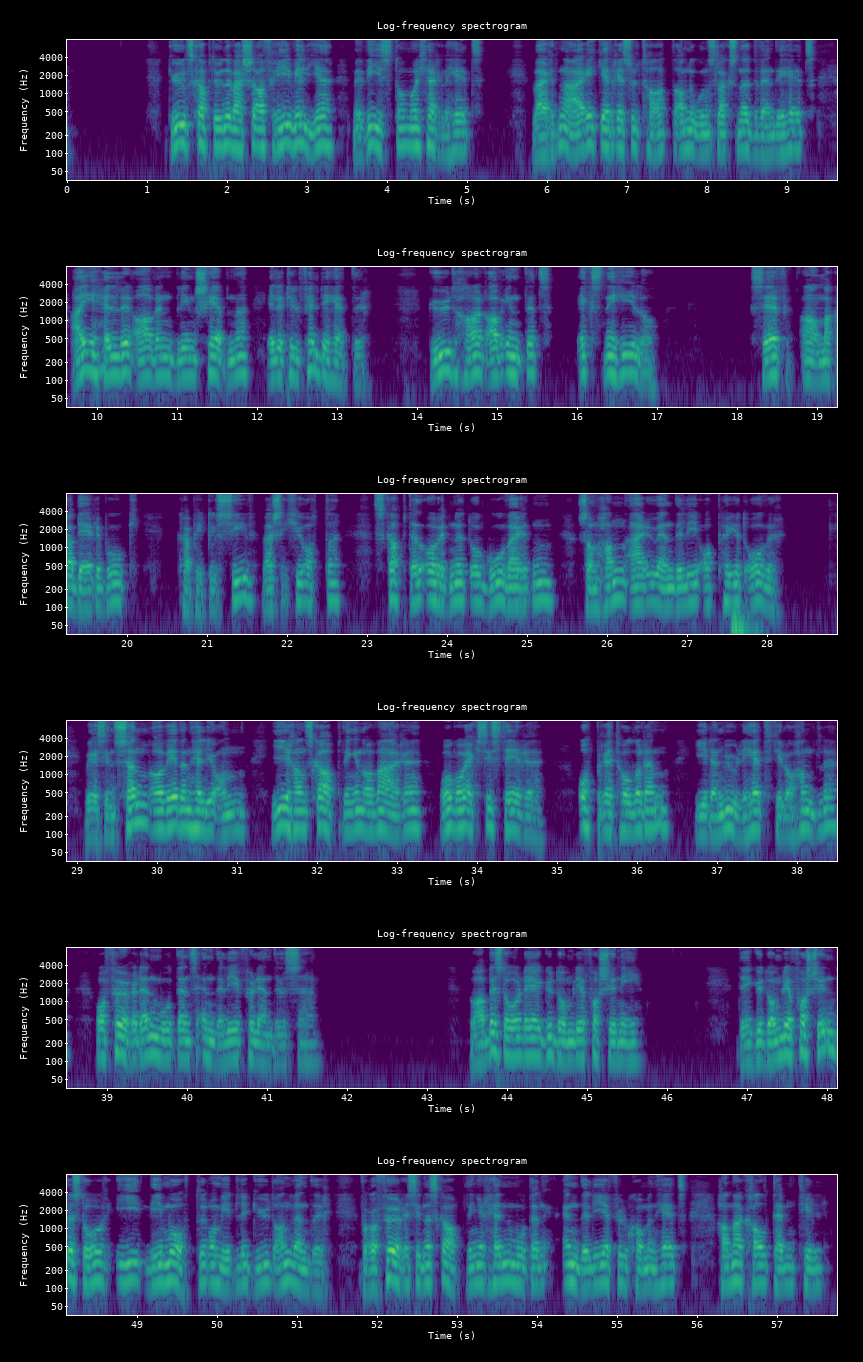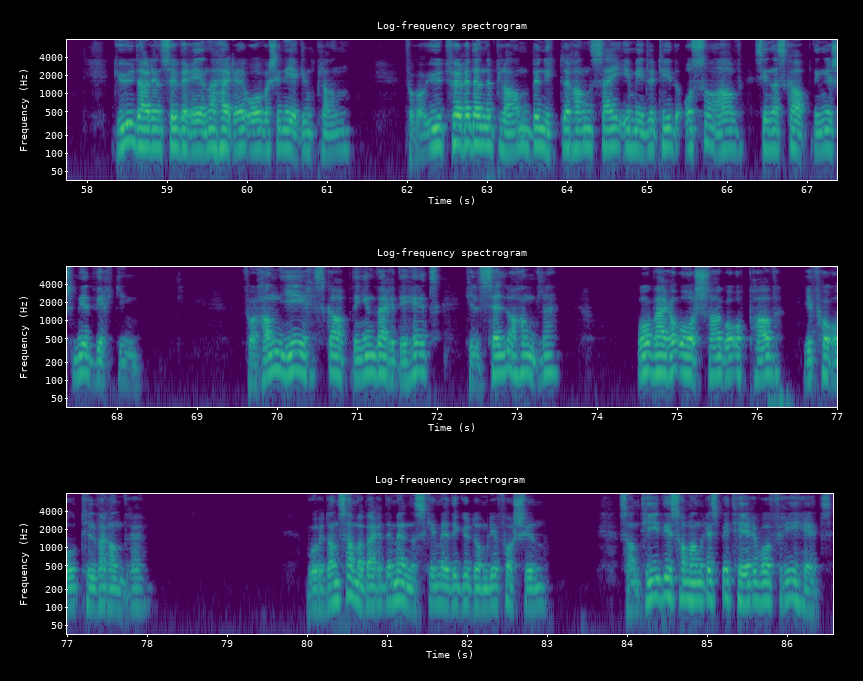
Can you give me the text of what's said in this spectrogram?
Gud skapte universet av fri vilje, med visdom og kjærlighet. Verden er ikke et resultat av noen slags nødvendighet, ei heller av en blind skjebne eller tilfeldigheter. Gud har av intet ex nihilo. Se 2. Makaberebok, kapittel 7, vers 28, skapt en ordnet og god verden som Han er uendelig opphøyet over. Ved sin Sønn og ved Den hellige ånd gir Han skapningen å være og å eksistere, opprettholder den, gir den mulighet til å handle og fører den mot dens endelige fullendelse. Hva består det guddommelige forsyn i? Det guddommelige forsyn består i de måter og midler Gud anvender for å føre sine skapninger hen mot den endelige fullkommenhet Han har kalt dem til. Gud er den suverene herre over sin egen plan. For å utføre denne planen benytter han seg imidlertid også av sine skapningers medvirkning. For han gir skapningen verdighet til selv å handle og være årsak og opphav i forhold til hverandre. Hvordan samarbeider mennesket med det guddommelige forsyn? Samtidig som han respekterer vår frihet,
